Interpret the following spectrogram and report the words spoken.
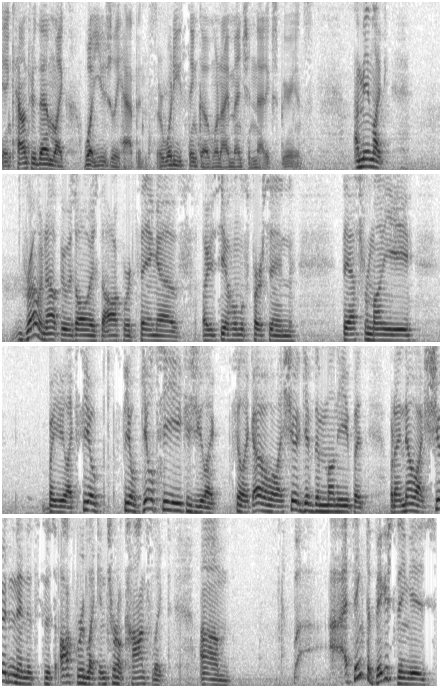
encounter them? Like what usually happens? Or what do you think of when i mention that experience? I mean, like growing up, it was always the awkward thing of oh, you see a homeless person, they ask for money, but you like feel feel guilty because you like feel like oh well I should give them money, but but I know I shouldn't, and it's this awkward like internal conflict. Um, I think the biggest thing is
